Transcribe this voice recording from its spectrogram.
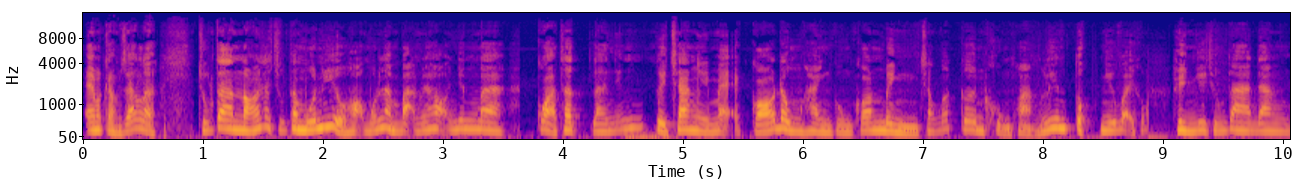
Em cảm giác là chúng ta nói là chúng ta muốn hiểu họ, muốn làm bạn với họ, nhưng mà quả thật là những người cha, người mẹ có đồng hành cùng con mình trong các cơn khủng hoảng liên tục như vậy không? Hình như chúng ta đang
